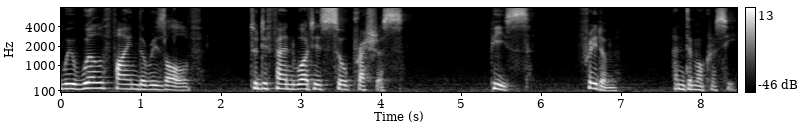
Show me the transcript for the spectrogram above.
we will find the resolve to defend what is so precious, peace, freedom and democracy.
